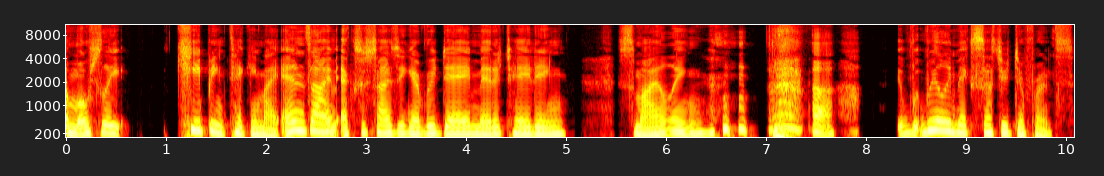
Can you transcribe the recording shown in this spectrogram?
emotionally keeping taking my enzyme exercising every day meditating smiling Yeah. uh, it really makes such a difference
